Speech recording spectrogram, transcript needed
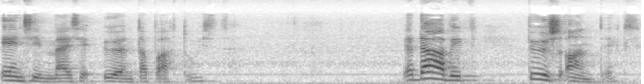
ensimmäisen yön tapahtumista. Ja David pyysi anteeksi.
